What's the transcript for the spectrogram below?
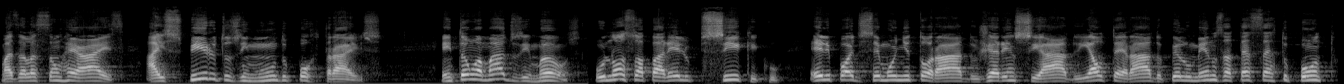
mas elas são reais. Há espíritos imundos por trás. Então, amados irmãos, o nosso aparelho psíquico, ele pode ser monitorado, gerenciado e alterado pelo menos até certo ponto.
